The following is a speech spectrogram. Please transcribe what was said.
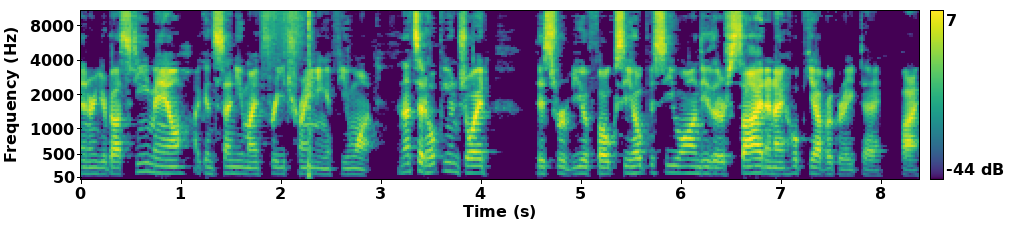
enter your best email, I can send you my free training if you want. And that's it. Hope you enjoyed this review, folks. I hope to see you on the other side, and I hope you have a great day. Bye.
